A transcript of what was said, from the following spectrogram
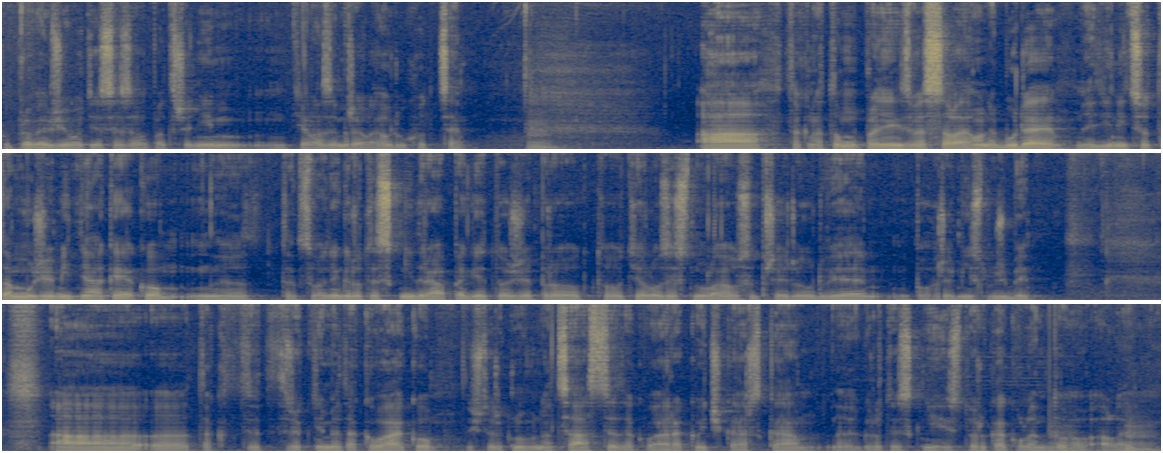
poprvé v životě se zaopatřením těla zemřelého důchodce. Hmm. A tak na tom úplně nic veselého nebude. Jediný, co tam může mít nějaký jako takzvaně groteskní drápek, je to, že pro to tělo zesnulého se přijedou dvě pohřební služby. A tak řekněme taková, jako, když to řeknu v nadsázce, taková rakvičkářská e, groteskní historka kolem mm. toho, ale mm.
